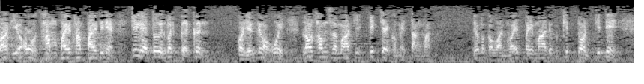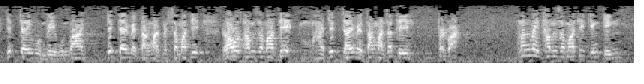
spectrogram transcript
บางทีโอ้ทำไปทำไปที่เนี่ยกิเลสตัวอื่นมันเกิดขึ้น ก็เห็นที่ว่าโอ้ย เราทำสมาธิจิตใจก็ไม่ตั้งมั่นเดี๋ยวมันก็วันไว้ไปมาเดี๋ยวคิดต้นคิดนี่จิตใจวุ่นวี่วุ่นวายจิตใจไม่ตั้งมั่นเป็นสมาธิ เราทำสมาธิจิตใจไม่ตั้งมั่นสักทีเป็นว่ามันไม่ทำสมาธิจริงๆ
